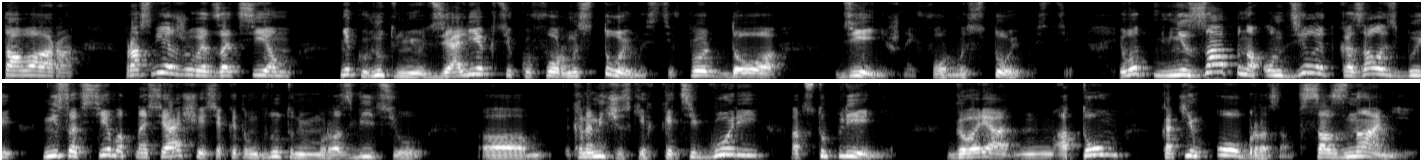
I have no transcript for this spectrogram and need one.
товара, прослеживает затем некую внутреннюю диалектику формы стоимости, вплоть до денежной формы стоимости. И вот внезапно он делает, казалось бы, не совсем относящееся к этому внутреннему развитию э, экономических категорий отступления, говоря о том, каким образом в сознании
